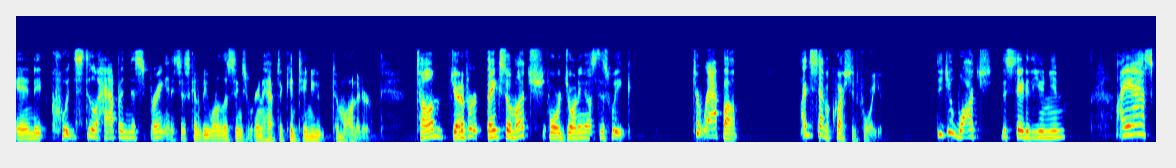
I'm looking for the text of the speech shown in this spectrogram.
and it could still happen this spring. And it's just going to be one of those things we're going to have to continue to monitor. Tom, Jennifer, thanks so much for joining us this week. To wrap up, I just have a question for you. Did you watch the State of the Union? I ask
